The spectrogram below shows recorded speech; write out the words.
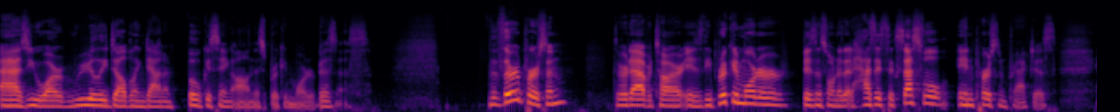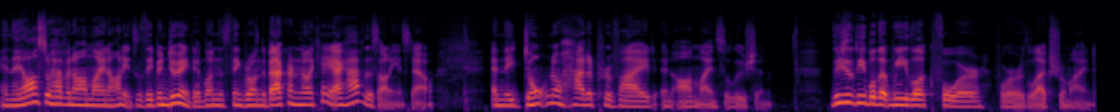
as you are really doubling down and focusing on this brick and mortar business. The third person, third avatar, is the brick and mortar business owner that has a successful in person practice. And they also have an online audience because they've been doing it. They've let this thing grow in the background and they're like, hey, I have this audience now. And they don't know how to provide an online solution. These are the people that we look for for the Lextro Mind.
